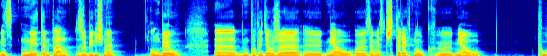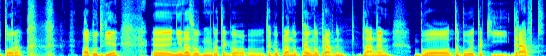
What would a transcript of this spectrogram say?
więc my ten plan zrobiliśmy on był. E, bym powiedział, że y, miał y, zamiast czterech nóg y, miał półtora albo dwie. E, nie nazwałbym go tego, tego planu pełnoprawnym planem, bo to był taki draft.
